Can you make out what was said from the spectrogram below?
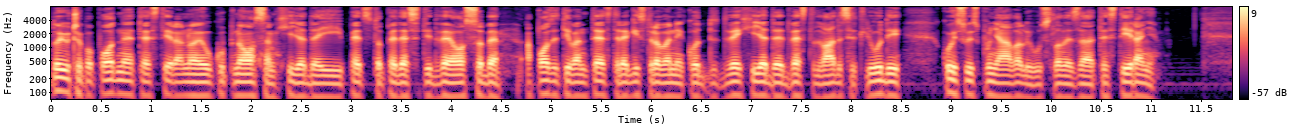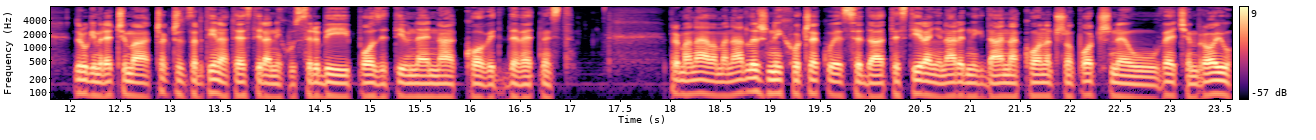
Do juče popodne testirano je ukupno 8552 osobe, a pozitivan test registrovan je kod 2220 ljudi koji su ispunjavali uslove za testiranje. Drugim rečima, čak četvrtina testiranih u Srbiji pozitivna je na COVID-19. Prema najavama nadležnih, očekuje se da testiranje narednih dana konačno počne u većem broju,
